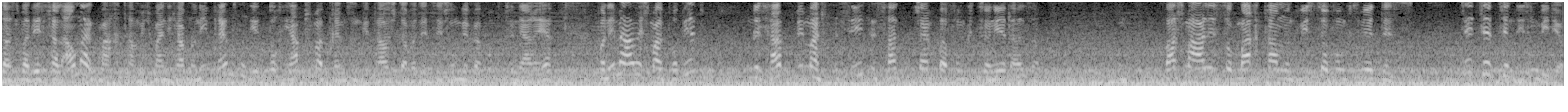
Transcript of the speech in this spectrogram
Dass wir das halt auch mal gemacht haben. Ich meine, ich habe noch nie Bremsen, ge- doch ich habe schon mal Bremsen getauscht, aber das ist ungefähr 15 Jahre her. Von dem her habe ich es mal probiert und es hat, wie man sieht, es hat scheinbar funktioniert. Also, was wir alles so gemacht haben und wie es so funktioniert, das seht ihr jetzt in diesem Video.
